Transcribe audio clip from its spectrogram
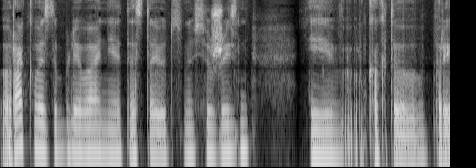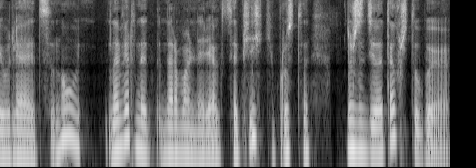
раковое заболевание, это остается на всю жизнь и как-то проявляется. Ну, наверное, это нормальная реакция психики. Просто нужно делать так, чтобы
